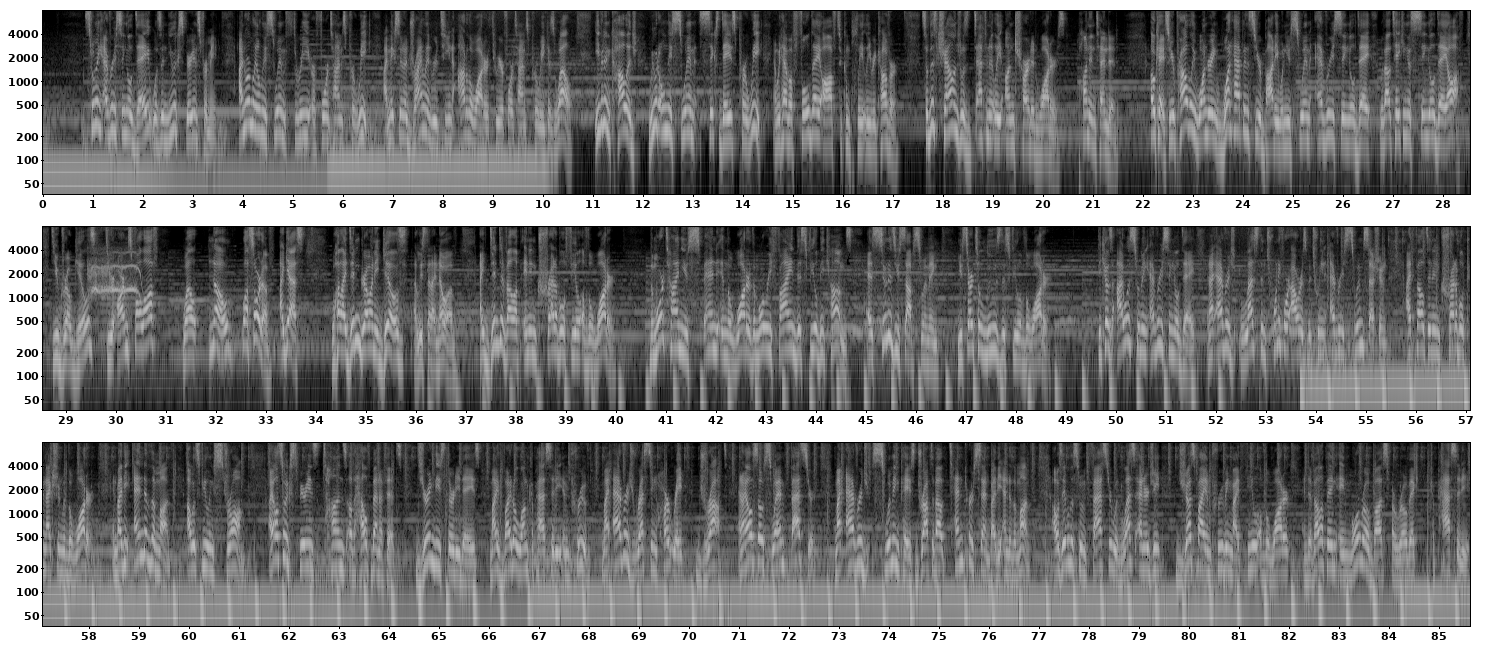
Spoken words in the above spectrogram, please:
Swimming every single day was a new experience for me. I normally only swim three or four times per week. I mix in a dryland routine out of the water three or four times per week as well. Even in college, we would only swim six days per week and we'd have a full day off to completely recover. So this challenge was definitely uncharted waters, pun intended. Okay, so you're probably wondering what happens to your body when you swim every single day without taking a single day off. Do you grow gills? Do your arms fall off? Well, no. Well, sort of, I guess. While I didn't grow any gills, at least that I know of, I did develop an incredible feel of the water. The more time you spend in the water, the more refined this feel becomes. As soon as you stop swimming, you start to lose this feel of the water. Because I was swimming every single day and I averaged less than 24 hours between every swim session, I felt an incredible connection with the water. And by the end of the month, I was feeling strong. I also experienced tons of health benefits. During these 30 days, my vital lung capacity improved, my average resting heart rate dropped, and I also swam faster. My average swimming pace dropped about 10% by the end of the month. I was able to swim faster with less energy just by improving my feel of the water and developing a more robust aerobic capacity.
